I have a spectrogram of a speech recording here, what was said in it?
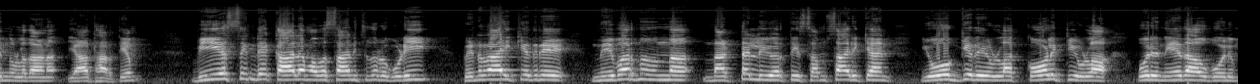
എന്നുള്ളതാണ് യാഥാർത്ഥ്യം. വി എസിന്റെ കാലം അവസാനിച്ചതോടുകൂടി പിണറായിക്കെതിരെ നിവർന്നു നിന്ന് നട്ടല്ലുയർത്തി സംസാരിക്കാൻ യോഗ്യതയുള്ള ക്വാളിറ്റിയുള്ള ഒരു നേതാവ് പോലും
